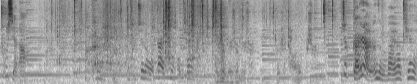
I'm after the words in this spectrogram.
出血了，我还记得我带创口贴呢。没事，没事，没事，这是常有的事儿。这感染了怎么办？要贴了。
